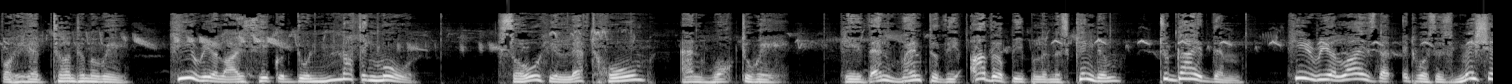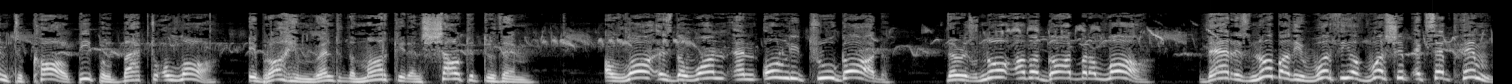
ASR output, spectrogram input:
for he had turned him away. He realized he could do nothing more. So he left home and walked away. He then went to the other people in his kingdom to guide them. He realized that it was his mission to call people back to Allah. Ibrahim went to the market and shouted to them, Allah is the one and only true God. There is no other God but Allah. There is nobody worthy of worship except Him.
